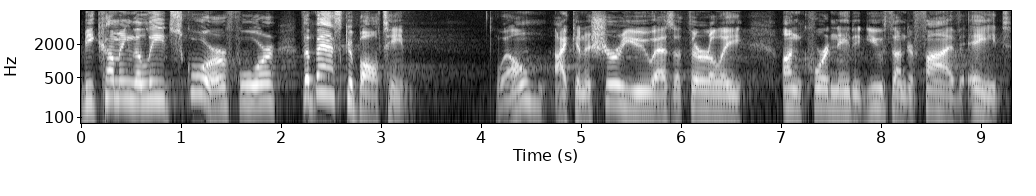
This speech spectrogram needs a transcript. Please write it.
becoming the lead scorer for the basketball team? Well, I can assure you, as a thoroughly uncoordinated youth under 5'8,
